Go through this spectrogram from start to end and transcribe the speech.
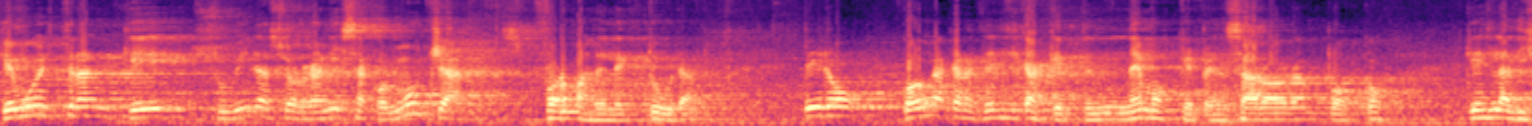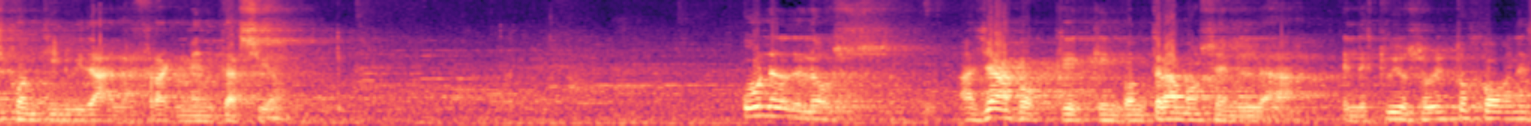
que muestran que su vida se organiza con muchas formas de lectura, pero con una característica que tenemos que pensar ahora un poco, que es la discontinuidad, la fragmentación. Uno de los hallazgos que, encontramos en el estudio sobre estos jóvenes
